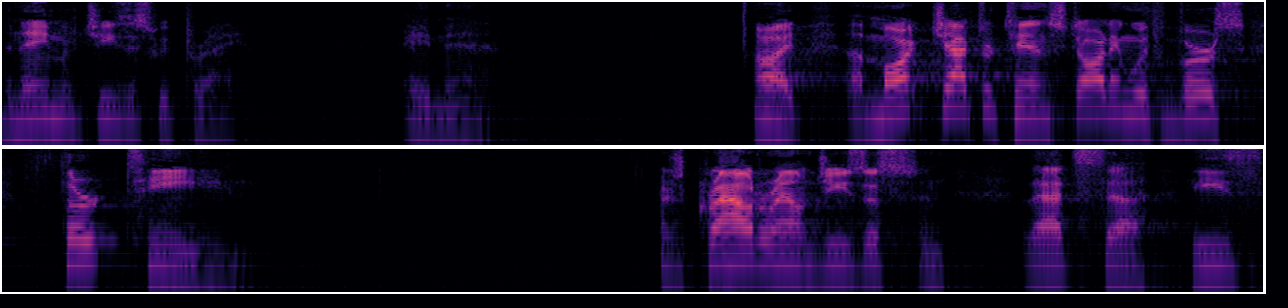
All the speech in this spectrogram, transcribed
In the name of Jesus we pray. Amen. All right, uh, Mark chapter 10, starting with verse 13. There's a crowd around Jesus, and that's, uh, he's,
